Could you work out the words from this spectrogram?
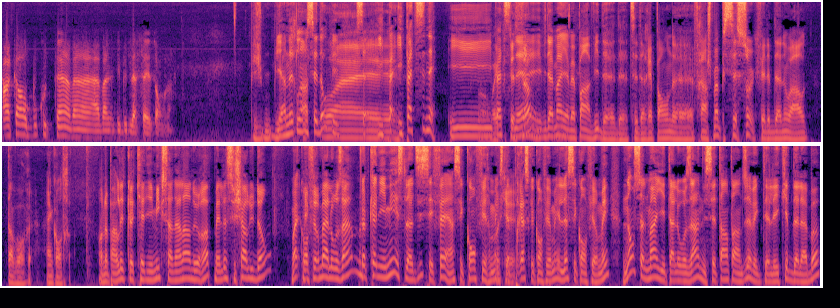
encore beaucoup de temps avant, avant le début de la saison. Là. Puis il en a relancé d'autres. il, patinait. Il, patinait. Évidemment, il n'avait pas envie de, de, de répondre euh, franchement. Puis c'est sûr que Philippe Dano a hâte d'avoir un contrat. On a parlé de Kotkaniemi qui s'en allait en Europe, mais là, c'est Charles Ludon. Ouais, confirmé à Lausanne? Kotkaniemi, cela dit, c'est fait, hein, c'est confirmé, c'était presque confirmé. Là, c'est confirmé. Non seulement il est à Lausanne, il s'est entendu avec l'équipe de là-bas,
